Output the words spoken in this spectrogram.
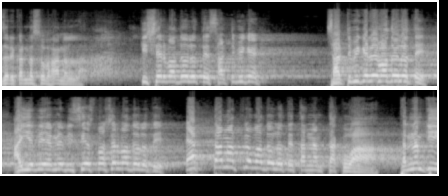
জোরে কন্যা সুবহান আল্লাহ কিসের বদৌলতে সার্টিফিকেট? সার্টিফিকেটের বদৌলতে, আইএবি এম এ বিসিএস পাসের বদৌলতে, একটা মাত্র বদৌলতে তার নাম তাকওয়া। তার নাম কি?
